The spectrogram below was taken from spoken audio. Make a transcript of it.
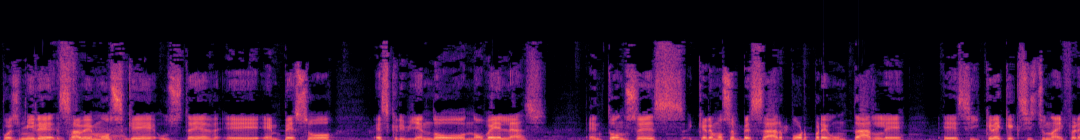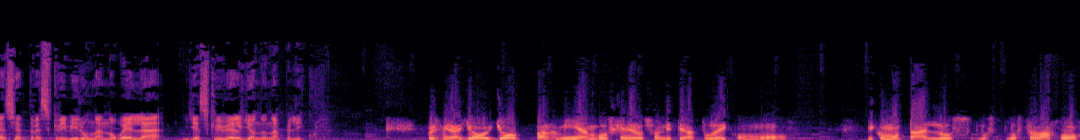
pues mire, sabemos que usted empezó escribiendo novelas entonces, queremos empezar por preguntarle eh, si cree que existe una diferencia entre escribir una novela y escribir el guion de una película. Pues mira, yo, yo, para mí ambos géneros son literatura y como, y como tal los, los, los trabajo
